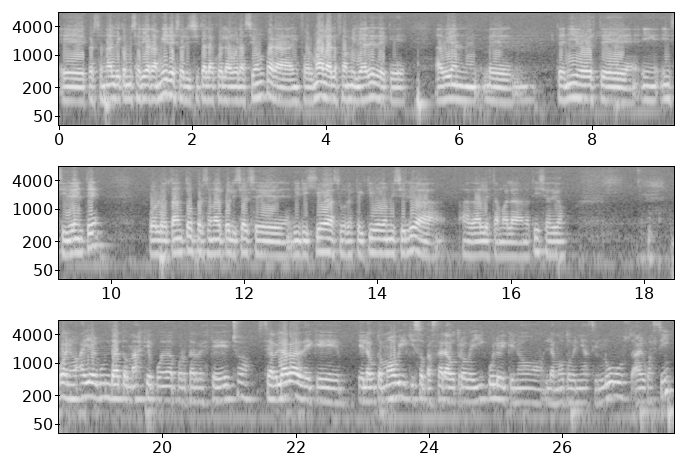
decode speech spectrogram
Eh, personal de comisaría Ramírez solicita la colaboración para informar a los familiares de que habían eh, tenido este incidente, por lo tanto personal policial se dirigió a su respectivo domicilio a, a darle esta mala noticia, digamos. Bueno, ¿hay algún dato más que pueda aportar de este hecho? Se hablaba de que el automóvil quiso pasar a otro vehículo y que no la moto venía sin luz, algo así.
